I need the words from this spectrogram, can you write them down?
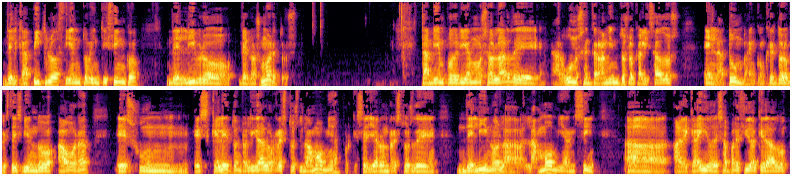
del capítulo 125 del libro de los muertos. También podríamos hablar de algunos enterramientos localizados en la tumba. En concreto, lo que estáis viendo ahora es un esqueleto, en realidad los restos de una momia, porque se hallaron restos de, lino, la, momia en sí ha, decaído, ha desaparecido, ha quedado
